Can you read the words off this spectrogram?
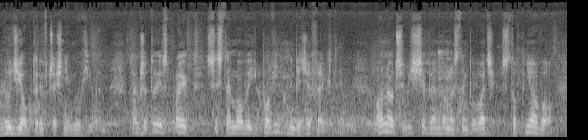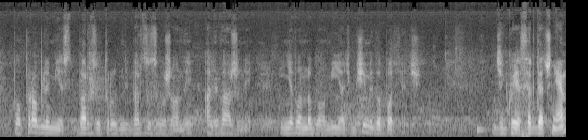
ludzi, o których wcześniej mówiłem. Także to jest projekt systemowy i powinny być efekty. One oczywiście będą następować stopniowo, bo problem jest bardzo trudny, bardzo złożony, ale ważny i nie wolno go omijać, musimy go podjąć. Dziękuję serdecznie.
